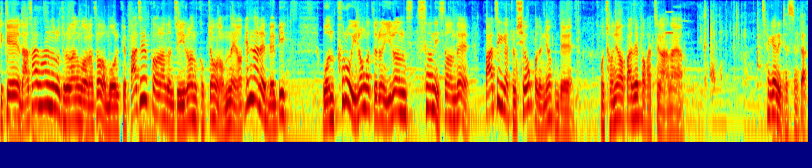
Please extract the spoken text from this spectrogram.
이렇게 나사산으로 들어가는 거라서 뭐 이렇게 빠질 거라든지 이런 걱정은 없네요. 옛날에 매빅 원 프로 이런 것들은 이런 선이 있었는데 빠지기가 좀 쉬웠거든요. 근데 뭐 전혀 빠질 것 같지가 않아요. 체결이 됐습니다.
